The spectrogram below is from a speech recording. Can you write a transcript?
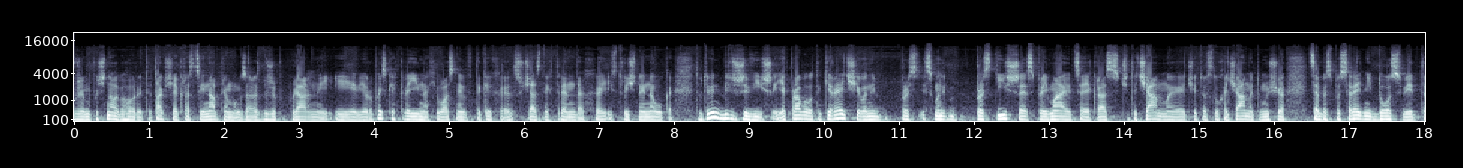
вже ми починали говорити так, що якраз цей напрямок зараз дуже популярний і в європейських країнах, і власне в таких е, сучасних трендах е, історичної науки. Тобто він більш живіший. Як правило, такі речі вони прості, вони простіше сприймаються якраз читачами чи то слухачами, тому що це безпосередній досвід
